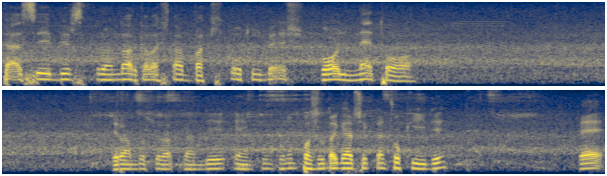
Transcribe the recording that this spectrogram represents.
Chelsea 1-0 önde arkadaşlar. Dakika 35. Gol Neto. Bir anda süratlendi. Enkunku'nun pası da gerçekten çok iyiydi. Ve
